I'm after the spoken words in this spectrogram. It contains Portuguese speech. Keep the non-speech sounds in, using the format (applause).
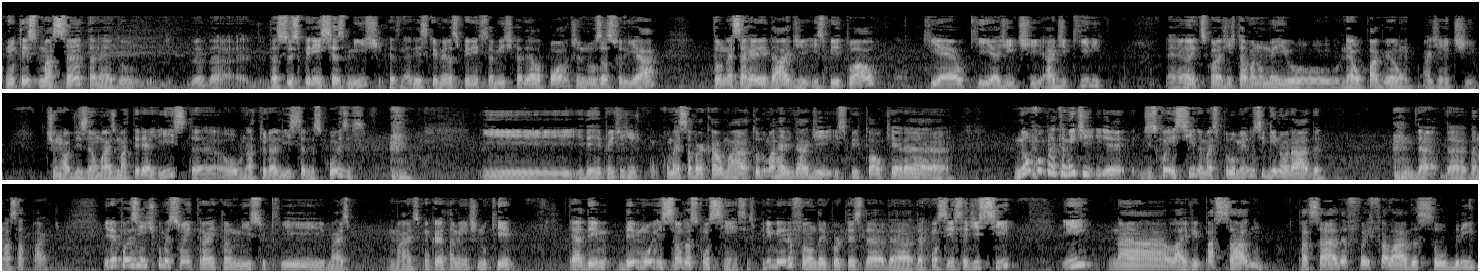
como um texto de uma santa, né, do, da, das suas experiências místicas, né, descrevendo a experiência mística dela, pode nos auxiliar então nessa realidade espiritual, que é o que a gente adquire. Né, antes, quando a gente estava no meio neopagão, a gente tinha uma visão mais materialista ou naturalista das coisas. E, e, de repente a gente começa a abarcar uma, toda uma realidade espiritual que era não completamente é, desconhecida, mas pelo menos ignorada (clears throat) da, da, da, nossa parte. E depois a gente começou a entrar então nisso que mais, mais concretamente no que é a de, demolição das consciências. Primeiro falando da importância da, da, da, consciência de si e na live passado, passada foi falada sobre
